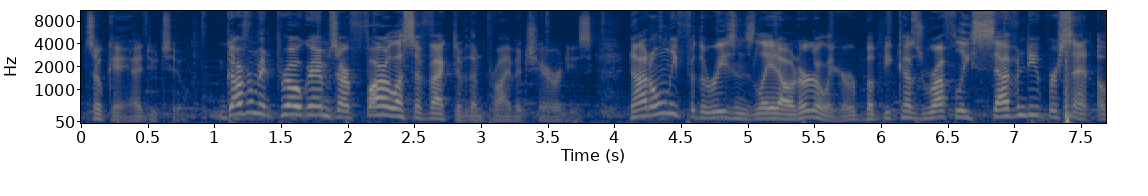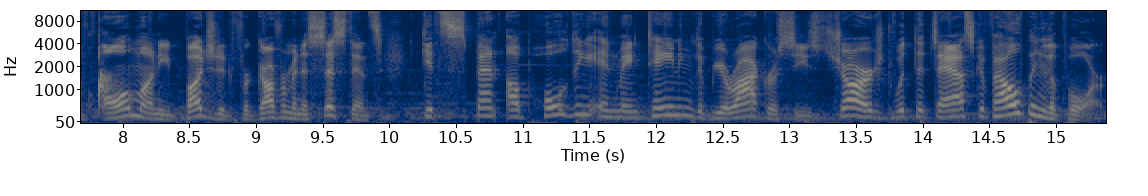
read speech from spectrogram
It's okay, I do too. Government programs are far less effective than private charities, not only for the reasons laid out earlier, but because roughly 70% of all money budgeted for government assistance gets spent upholding and maintaining the bureaucracies charged with the task of helping the poor.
